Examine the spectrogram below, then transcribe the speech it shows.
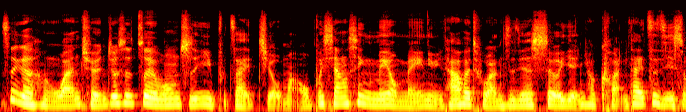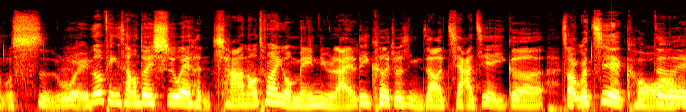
这个很完全就是醉翁之意不在酒嘛！我不相信没有美女，她会突然之间设宴要款待自己什么侍卫。你说平常对侍卫很差，然后突然有美女来，立刻就是你知道假借一个找个借口啊，对，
